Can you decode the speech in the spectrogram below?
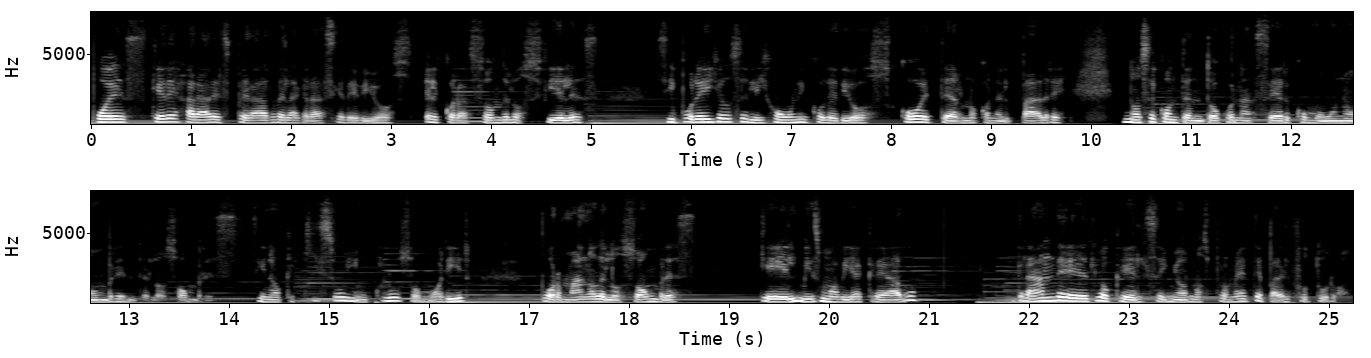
Pues, ¿qué dejará de esperar de la gracia de Dios el corazón de los fieles Si por ellos el Hijo único de Dios, coeterno con el Padre, no se contentó con nacer como un hombre entre los hombres, sino que quiso incluso morir por mano de los hombres que él mismo había creado, grande es lo que el Señor nos promete para el futuro,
